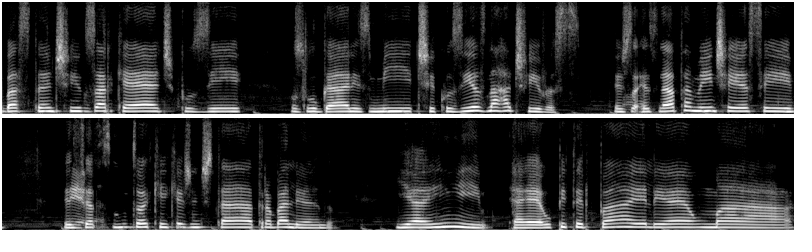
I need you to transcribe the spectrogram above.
bastante os arquétipos e os lugares míticos e as narrativas. Exatamente esse esse assunto aqui que a gente está trabalhando. E aí, é, o Peter Pan, ele é uma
